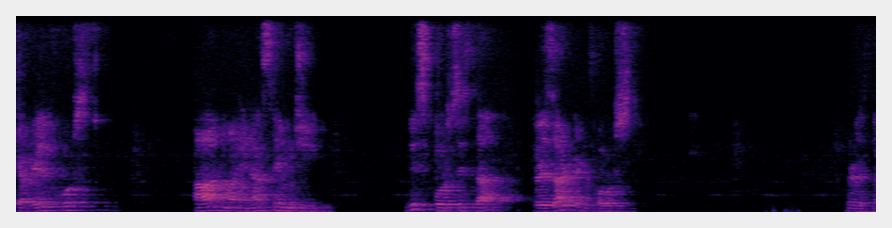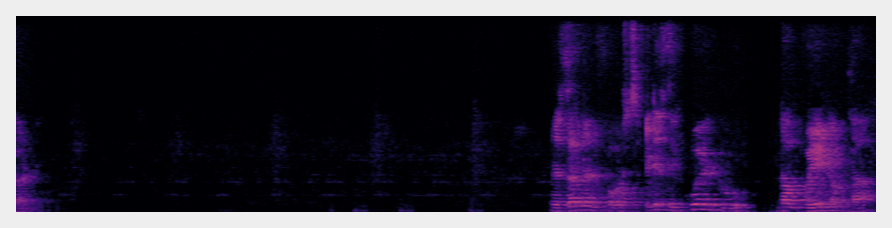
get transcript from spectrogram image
capital force r minus mg. This force is the resultant force. Result. Resultant force it is equal to the weight of the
